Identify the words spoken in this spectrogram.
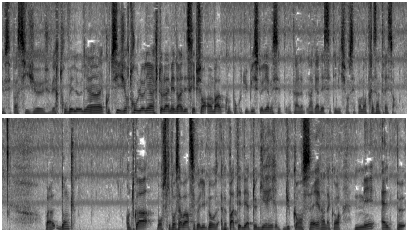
ne sais pas si je, vais retrouver le lien. Écoute, si je retrouve le lien, je te la mets dans la description en bas pour que tu puisses le lire, mais enfin, la regarder cette émission, c'est vraiment très intéressant. Voilà, donc en tout cas, bon, ce qu'il faut savoir, c'est que l'hypnose, elle peut pas t'aider à te guérir du cancer, hein, d'accord, mais elle peut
